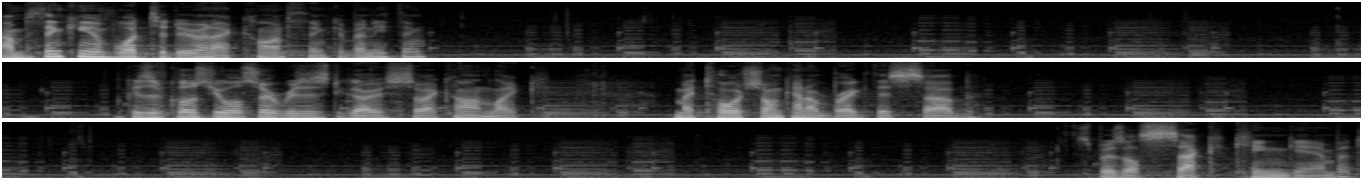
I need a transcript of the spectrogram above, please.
I'm thinking of what to do and I can't think of anything. Because of course you also resist ghosts, so I can't like... My torch don't kind of break this sub. Suppose I'll sack Kingambit.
